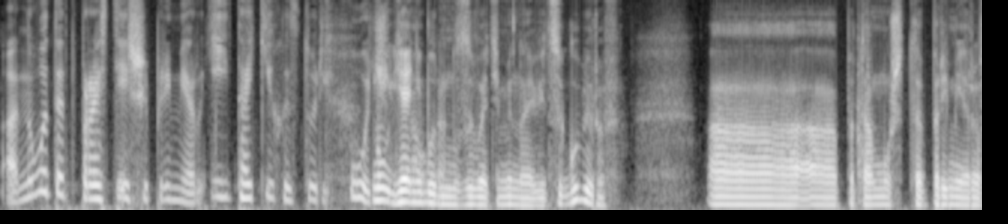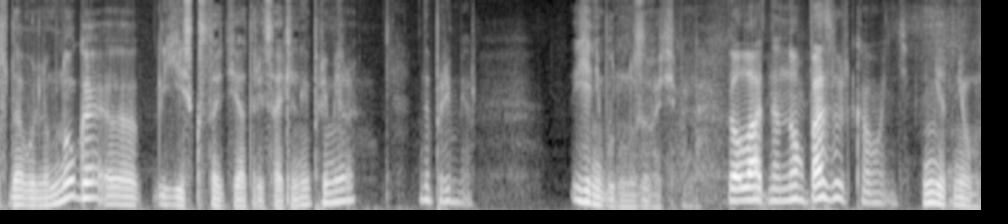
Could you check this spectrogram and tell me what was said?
А, ну, вот это простейший пример. И таких историй очень Ну, я много. не буду называть имена вице-губеров, а, а, потому что примеров довольно много. Э, есть, кстати, отрицательные примеры. Например? Я не буду называть имена. Да ладно, ну опозорь кого-нибудь. Нет, не он.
